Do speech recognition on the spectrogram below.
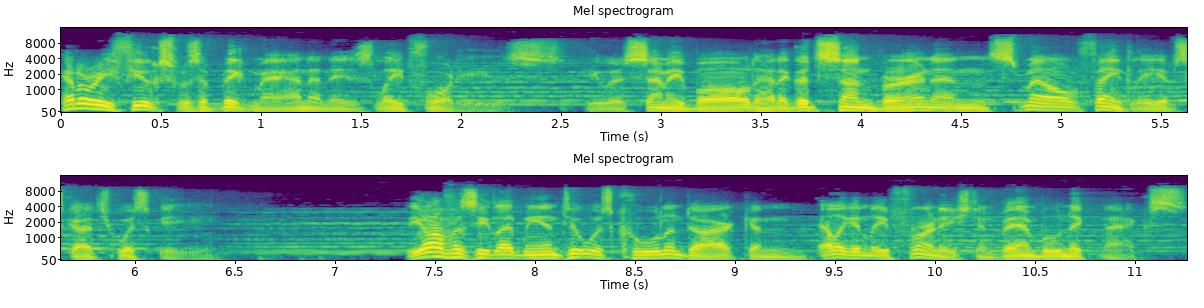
Hillary Fuchs was a big man in his late 40s. He was semi bald, had a good sunburn, and smelled faintly of Scotch whiskey. The office he led me into was cool and dark and elegantly furnished in bamboo knickknacks.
